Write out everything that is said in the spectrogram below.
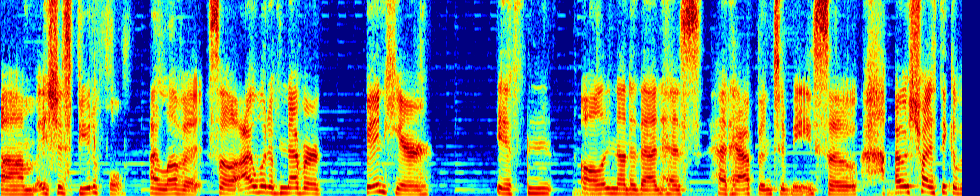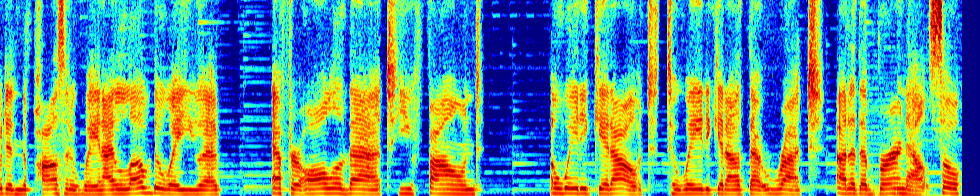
um, it's just beautiful. I love it. So I would have never been here if all none of that has had happened to me. So I was trying to think of it in a positive way, and I love the way you after all of that, you found a way to get out, to way to get out that rut, out of the burnout. So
